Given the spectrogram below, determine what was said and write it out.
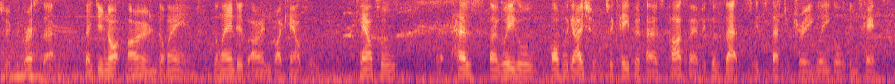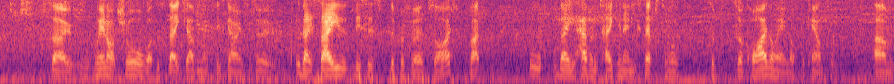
to progress that. They do not own the land. The land is owned by council council has a legal obligation to keep it as parkland because that's its statutory legal intent. So we're not sure what the state government is going to do. They say this is the preferred site, but they haven't taken any steps to, to, to acquire the land off the council. Um,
